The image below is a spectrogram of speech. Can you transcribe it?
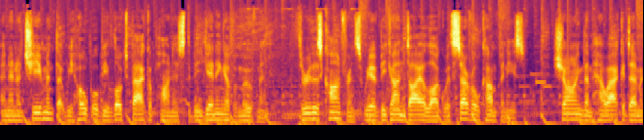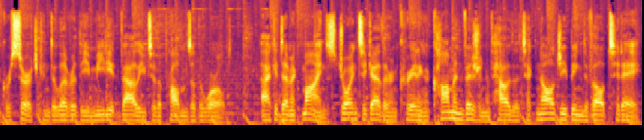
and an achievement that we hope will be looked back upon as the beginning of a movement. Through this conference, we have begun dialogue with several companies, showing them how academic research can deliver the immediate value to the problems of the world. Academic minds join together in creating a common vision of how the technology being developed today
